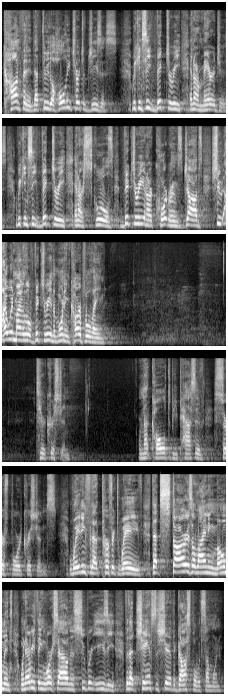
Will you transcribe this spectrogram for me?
confident that through the holy church of Jesus, we can see victory in our marriages. We can see victory in our schools, victory in our courtrooms, jobs. Shoot, I wouldn't mind a little victory in the morning carpool lane. Dear Christian, We're not called to be passive surfboard Christians, waiting for that perfect wave, that stars aligning moment when everything works out and is super easy for that chance to share the gospel with someone.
